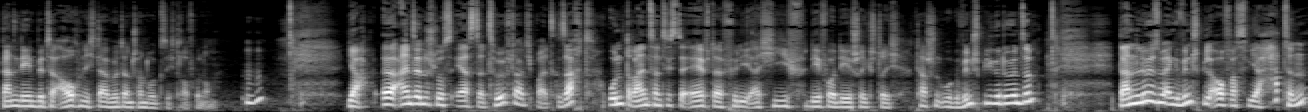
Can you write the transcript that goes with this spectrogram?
dann den bitte auch nicht, da wird dann schon Rücksicht drauf genommen. Ja, äh, Einsendeschluss 1.12. hatte ich bereits gesagt und 23.11. für die Archiv-DVD-Taschenuhr-Gewinnspielgedönse. Dann lösen wir ein Gewinnspiel auf, was wir hatten.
